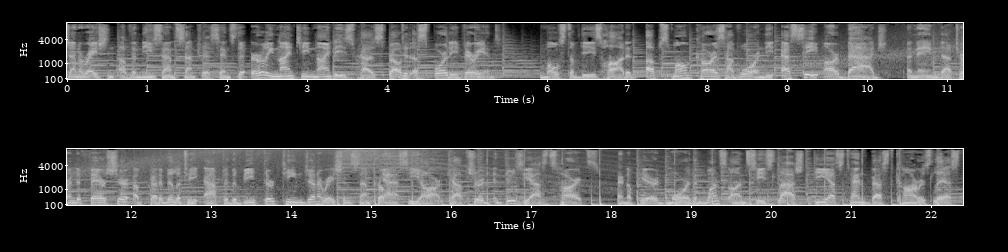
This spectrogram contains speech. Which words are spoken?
generation of the Nissan Sentra since the early 1990s has sprouted a sporty variant. Most of these hotted-up small cars have worn the SE-R badge, a name that turned a fair share of credibility after the B13 generation Sentra SE-R captured enthusiasts' hearts, and appeared more than once on C-DS10 Best Cars list,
